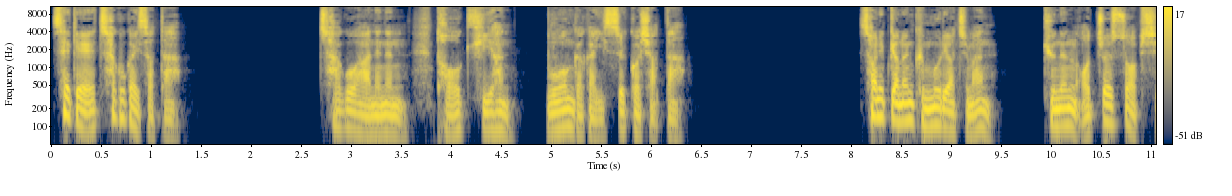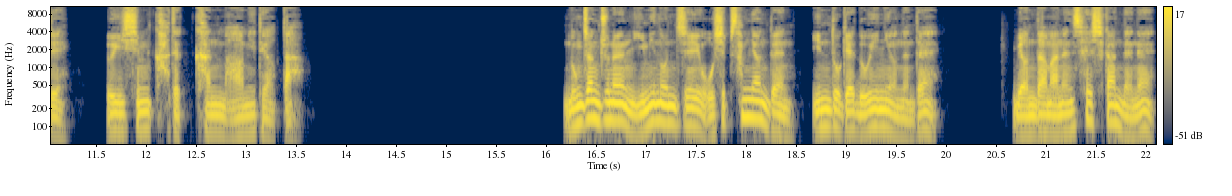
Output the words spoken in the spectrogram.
세 개의 차고가 있었다. 차고 안에는 더 귀한 무언가가 있을 것이었다. 선입견은 금물이었지만 규는 어쩔 수 없이 의심 가득한 마음이 되었다. 농장주는 이민 온 지 53년 된 인도계 노인이었는데 면담하는 3시간 내내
